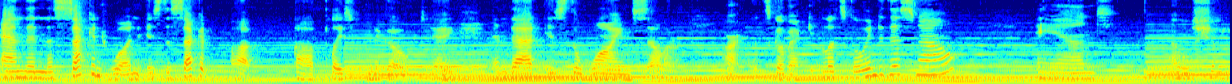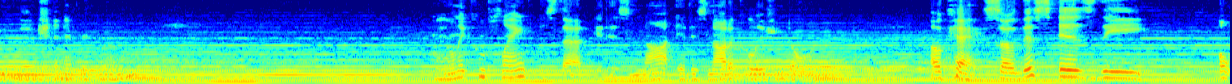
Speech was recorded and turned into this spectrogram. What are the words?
And then the second one is the second uh, uh, place we're going to go today, and that is the wine cellar. All right, let's go back. Let's go into this now, and I will show you each and every room. My only complaint is that it is not. It is not a collision door. Okay, so this is the. Oh,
